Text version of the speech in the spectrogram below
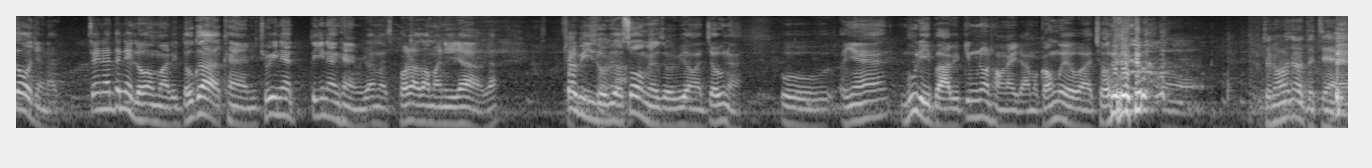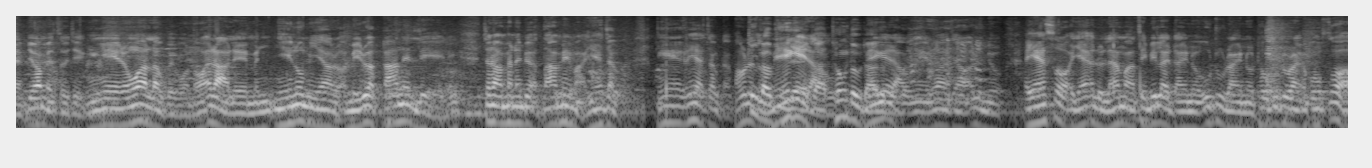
ဆော့ကြင်တာစနေတနေ့လုံးအမှလေဒုက္ခခံပြီးချွေးနဲ့တီးနဲ့ခံပြီးအဲ့မှာပေါ်တာဆောင်မှနေရဗျာဆက်ပြီးဆိုပြီးတော့ဆော့မယ်ဆိုပြီးတော့ကျုံးတာဟိုအရန်မှုတွေပါပြီးကိမနောထောင်လိုက်တာမကောင်းွယ်ဟိုကချော်လို့ ကျွန်တော်ကျတော့တကြံပြောမယ်ဆိုချင်ငငယ်တုန်းကလောက်ပဲပေါ့နော်အဲ့ဒါလည်းမငင်းလို့မရတော့အမေတို့ကကားနဲ့လေလေကျွန်တော်အမှန်တမ်းပြောအသားမင်းမှာအရင်ကြောက်တာငယ်ကလေးကကြောက်တာဘာလို့လဲဆိုတော့မဲခဲ့တာမဲခဲ့တာငယ်တော့ကျွန်တော်အဲ့လိုမျိုးအရန်ဆော့အရန်အဲ့လိုလမ်းမှာစိတ်ပေးလိုက်တိုင်းတော့ဥတုတိုင်းတော့ထုံဥတုတိုင်းအကုန်ဆော့ရ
